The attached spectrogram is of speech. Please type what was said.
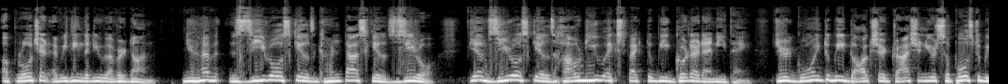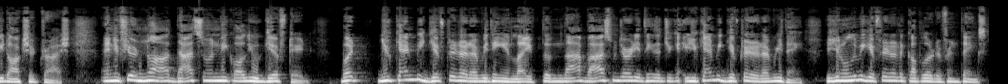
approach at everything that you've ever done. You have zero skills, ghanta skills, zero. If you have zero skills, how do you expect to be good at anything? You're going to be dog shit trash and you're supposed to be dog shit trash. And if you're not, that's when we call you gifted. but you can't be gifted at everything in life. The vast majority of things that you can, you can't be gifted at everything. You can only be gifted at a couple of different things.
